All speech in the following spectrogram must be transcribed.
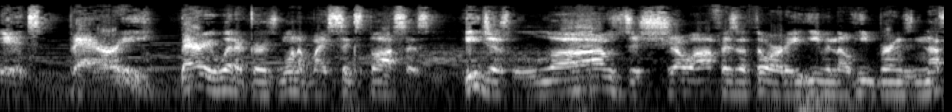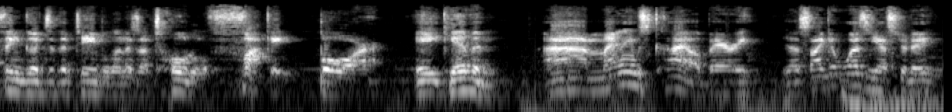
It's Barry. Barry Whitaker is one of my six bosses. He just loves to show off his authority even though he brings nothing good to the table and is a total fucking bore. Hey, Kevin. Uh, my name's Kyle Barry. Just like it was yesterday.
